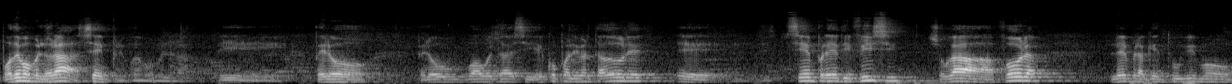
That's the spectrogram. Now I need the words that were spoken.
Podemos mejorar, siempre podemos mejorar. pero, pero voy a volver a decir, es Copa Libertadores, eh, siempre es difícil jugar afuera Lembra que tuvimos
